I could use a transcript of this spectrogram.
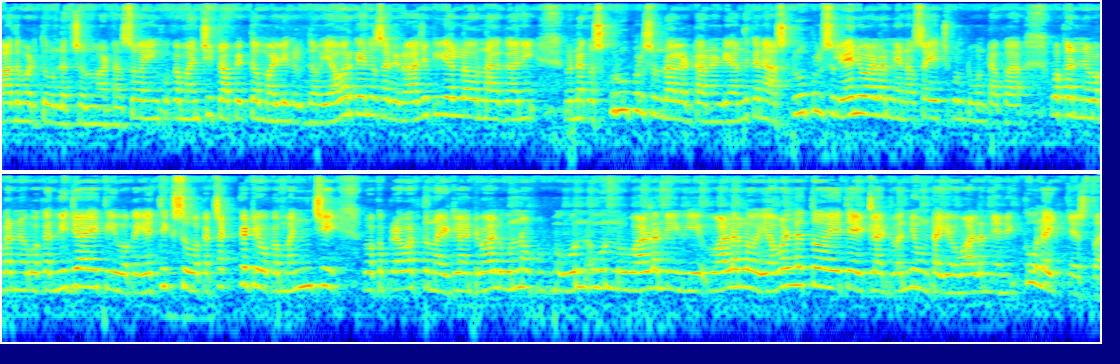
బాధపడుతూ ఉండొచ్చు అనమాట సో ఇంకొక మంచి టాపిక్తో మళ్ళీ కలుద్దాం. ఎవరికైనా సరే రాజకీయాల్లో ఉన్నా కానీ నాకు స్క్రూపుల్స్ ఉండాలంటానండి. అందుకని ఆ స్క్రూపుల్స్ లేని వాళ్ళని నేను అసహించుకుంటూ ఉంటా. ఒక ఒక ఒక ఒక నిజాయితీ ఒక ఎథిక్స్ ఒక చక్కటి ఒక మంచి ఒక ప్రవర్తన ఇట్లాంటి వాళ్ళు ఉన్న ఉన్న ఉన్న వాళ్ళని వాళ్ళలో ఎవళ్ళతో అయితే ఇట్లాంటివన్నీ ఉంటాయో వాళ్ళని నేను ఎక్కువ లైక్ చేస్తా.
